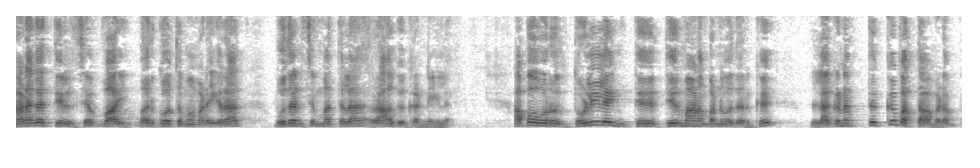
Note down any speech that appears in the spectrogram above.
கடகத்தில் செவ்வாய் வர்க்கோத்தமம் அடைகிறார். புதன் சிம்மத்தில் ராகு கண்ணியில். அப்போ ஒரு தொழிலை தீ- தீர்மானம் பண்ணுவதற்கு லக்னத்துக்கு பத்தாம் இடம்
